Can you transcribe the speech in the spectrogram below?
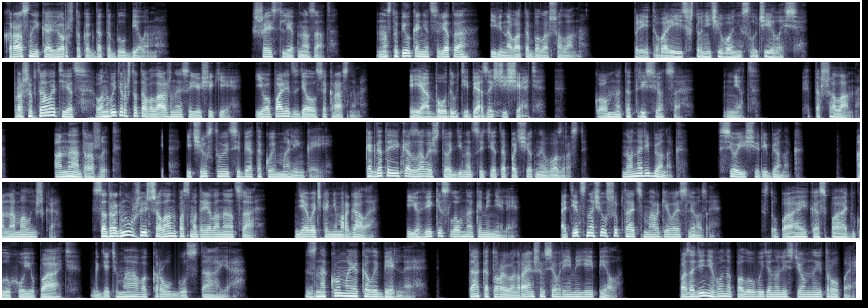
Красный ковер, что когда-то был белым. Шесть лет назад. Наступил конец света, и виновата была Шалан. «Притворись, что ничего не случилось», – прошептал отец. Он вытер что-то влажное с ее щеки. Его палец сделался красным. «Я буду тебя защищать». Комната трясется. Нет, это Шалан. Она дрожит и чувствует себя такой маленькой. Когда-то ей казалось, что 11 – это почетный возраст. Но она ребенок. Все еще ребенок. Она малышка. Содрогнувшись, Шалан посмотрела на отца. Девочка не моргала. Ее веки словно окаменели. Отец начал шептать, смаргивая слезы. «Ступай-ка спать в глухую пать, где тьма вокруг густая». Знакомая колыбельная. Та, которую он раньше все время ей пел. Позади него на полу вытянулись темные трупы.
